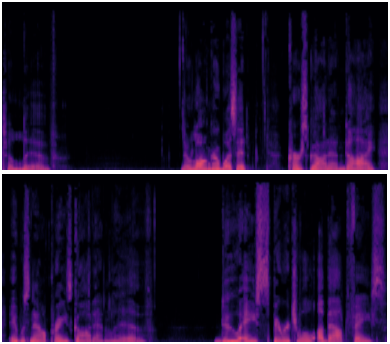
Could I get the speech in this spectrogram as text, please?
to live. No longer was it curse God and die, it was now praise God and live. Do a spiritual about face.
